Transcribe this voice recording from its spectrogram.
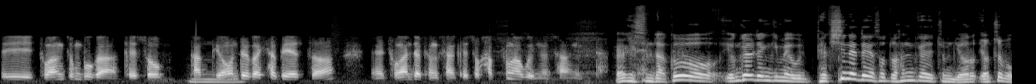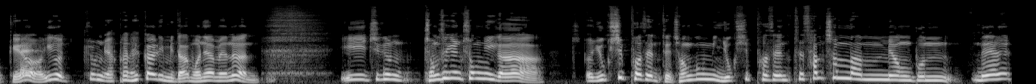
저희 중앙 정부가 계속 각 음. 병원들과 협의해서 예, 중환자 병상을 계속 확충하고 있는 상황입니다. 알겠습니다. 그 연결된 김에 우리 백신에 대해서도 한 개 좀 여쭤볼게요. 이거 좀 약간 헷갈립니다. 뭐냐면은 이 지금 정세균 총리가 60%, 전 국민 60% 3천만 명 분을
